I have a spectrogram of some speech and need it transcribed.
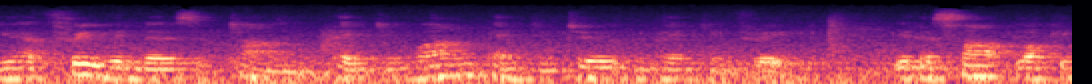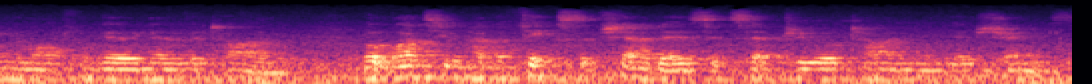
You have three windows of time, painting one, painting two, and painting three. You can start blocking them off and going over time. But once you have a fix of shadows, etc., your time window shrinks.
